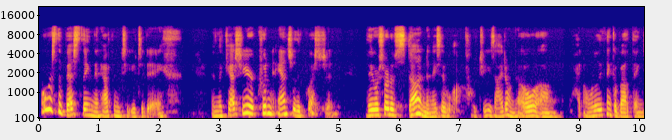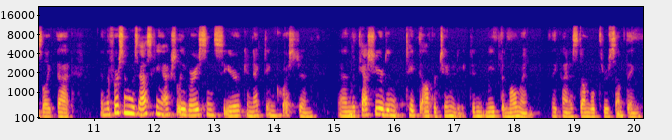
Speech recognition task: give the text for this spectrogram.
what was the best thing that happened to you today? And the cashier couldn't answer the question. They were sort of stunned and they said well oh geez i don't know. Um, i don't really think about things like that and the person was asking actually a very sincere, connecting question. And the cashier didn't take the opportunity, didn't meet the moment. They kind of stumbled through something.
